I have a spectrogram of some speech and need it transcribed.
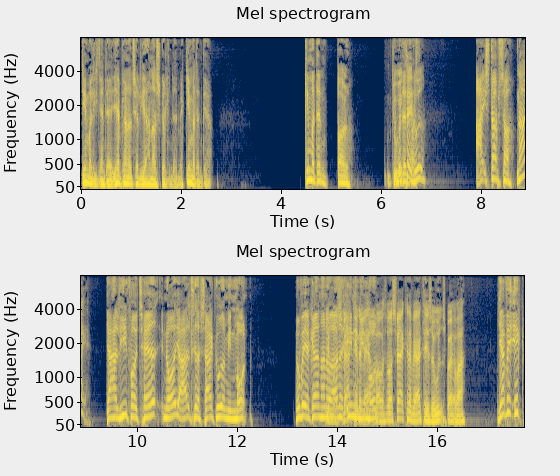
Giv mig lige den der. Jeg bliver nødt til at lige at have noget skylden ned med. Giv mig den der. Giv mig den bold. Du er ikke klædt første. ud. Ej, stop så. Nej. Jeg har lige fået taget noget, jeg altid har sagt ud af min mund. Nu vil jeg gerne have noget hvor, andet ind i min være, mund. hvor, hvor svært kan det være at klæde sig ud, spørger jeg bare. Jeg vil ikke...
